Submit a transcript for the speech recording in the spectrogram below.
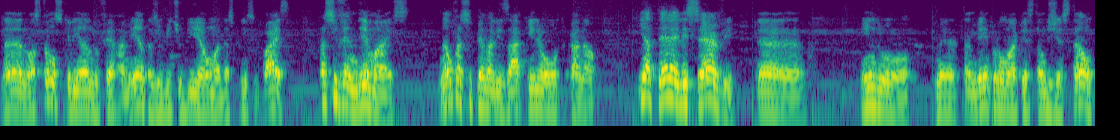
Né? Nós estamos criando ferramentas, e o B2B é uma das principais, para se vender mais, não para se penalizar aquele ou outro canal. E até ele serve, é, indo né, também por uma questão de gestão,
